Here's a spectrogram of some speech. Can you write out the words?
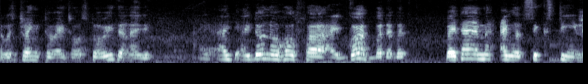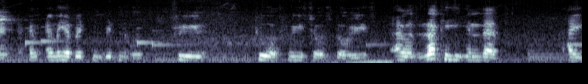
I was trying to write short stories, and I, I, I don't know how far I got, but but by the time I was 16, I, I may have written, written three, two or three short stories. I was lucky in that I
